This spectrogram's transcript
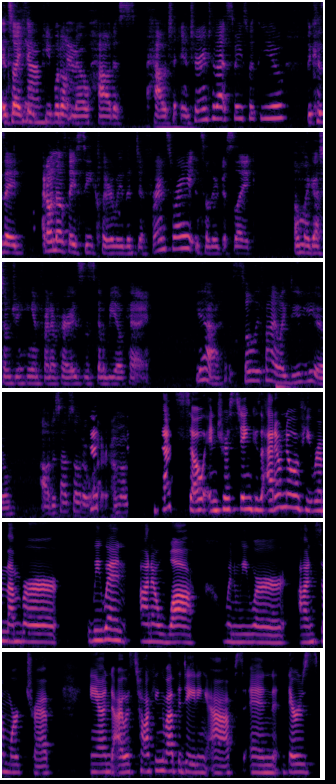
And so I think yeah. people don't know how to how to enter into that space with you because they I don't know if they see clearly the difference, right? And so they're just like, "Oh my gosh, I'm drinking in front of her. Is this going to be okay?" Yeah, it's totally fine. Like, do you? I'll just have soda water. I'm okay. That's so interesting because I don't know if you remember we went on a walk when we were on some work trip and I was talking about the dating apps and there's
